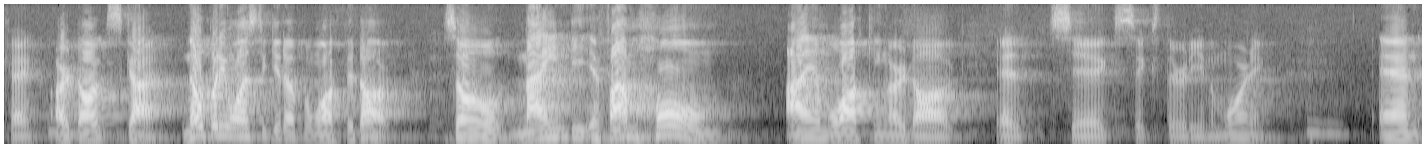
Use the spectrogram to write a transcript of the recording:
okay? Our dog, Scott. Nobody wants to get up and walk the dog. So 90, if I'm home, I am walking our dog at 6, 6.30 in the morning. And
